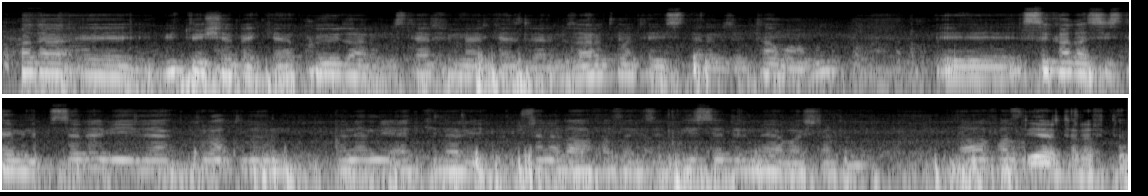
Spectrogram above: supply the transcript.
Burada e, bütün şebeke, kuyularımız, terfi merkezlerimiz, arıtma tesislerimizin tamamı e, SCADA sisteminin sebebiyle kuraklığın önemli etkileri bu sene daha fazla his- hissedilmeye başladı. Daha fazla diğer taraftan.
